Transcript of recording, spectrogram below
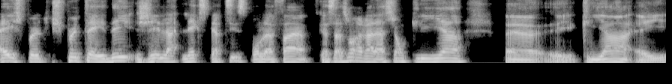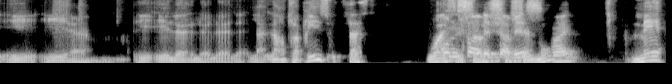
hey, je peux, je peux t'aider, j'ai l'expertise pour le faire. Que ce soit en relation client, euh, client et, et, et, euh, l'entreprise. ouais, c'est ça, service, Mais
